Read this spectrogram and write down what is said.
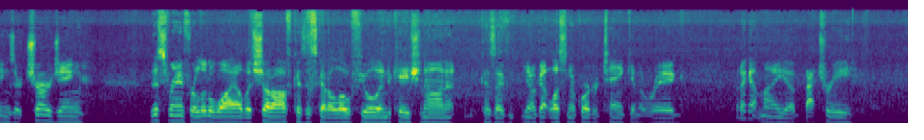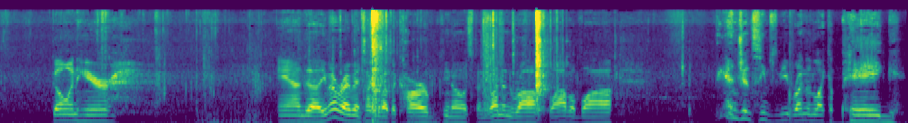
things are charging. This ran for a little while but shut off because it's got a low fuel indication on it because I've you know got less than a quarter tank in the rig. But I got my uh, battery going here. And uh, you remember I've been talking about the carb, you know, it's been running rough, blah, blah, blah. The engine seems to be running like a pig,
